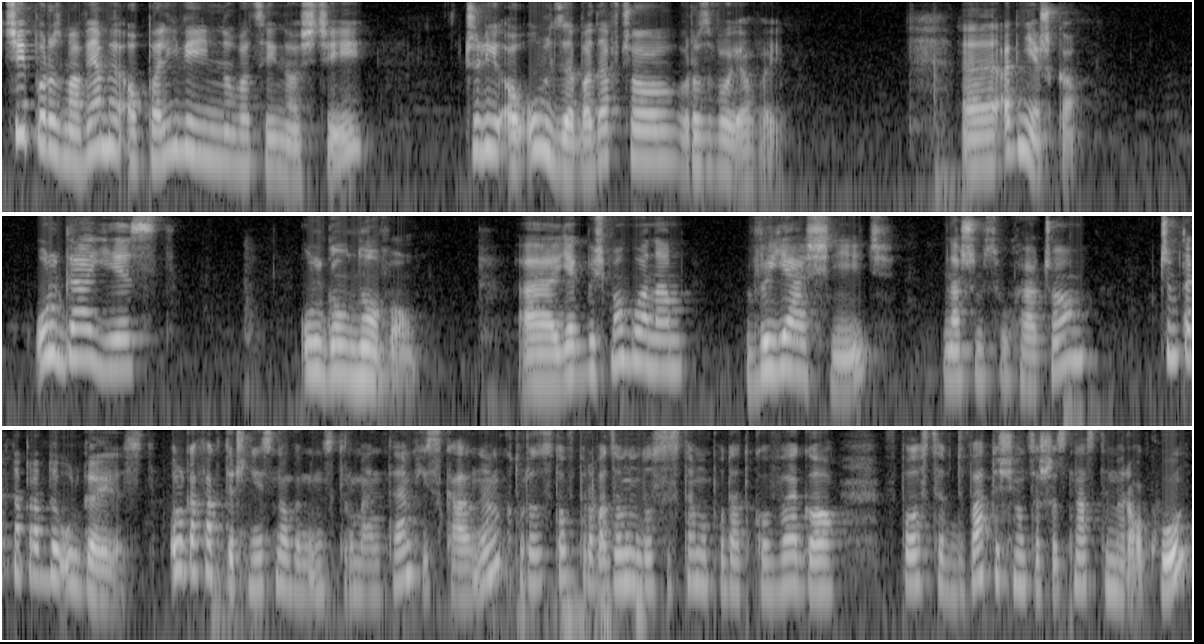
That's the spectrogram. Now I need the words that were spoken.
Dzisiaj porozmawiamy o paliwie innowacyjności, czyli o uldze badawczo-rozwojowej. E, Agnieszko, ulga jest ulgą nową. E, jakbyś mogła nam wyjaśnić naszym słuchaczom, czym tak naprawdę ulga jest? Ulga faktycznie jest nowym instrumentem fiskalnym, który został wprowadzony do systemu podatkowego w Polsce w 2016 roku.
